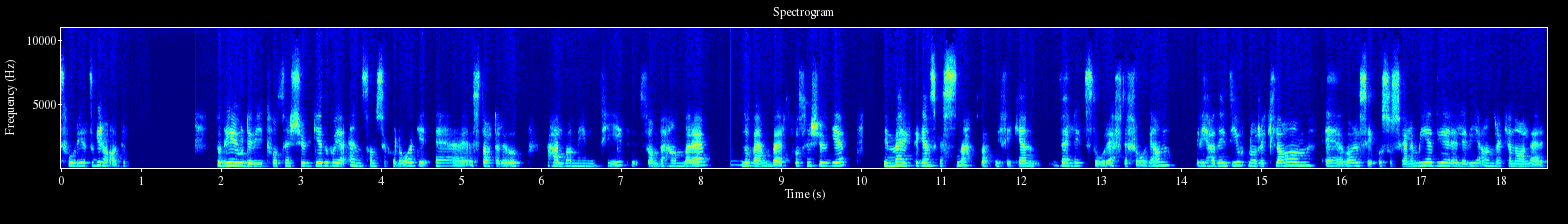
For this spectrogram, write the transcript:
svårighetsgrad. Så det gjorde vi 2020. Då var jag ensam psykolog, eh, startade upp halva min tid som behandlare november 2020. Vi märkte ganska snabbt att vi fick en väldigt stor efterfrågan. Vi hade inte gjort någon reklam, eh, vare sig på sociala medier eller via andra kanaler.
